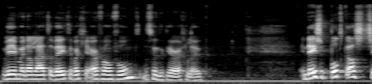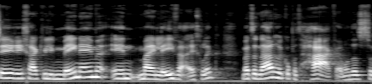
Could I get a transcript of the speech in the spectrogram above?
wil je me dan laten weten wat je ervan vond? Dat vind ik heel erg leuk. In deze podcastserie ga ik jullie meenemen in mijn leven eigenlijk. Met de nadruk op het haken, want dat is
